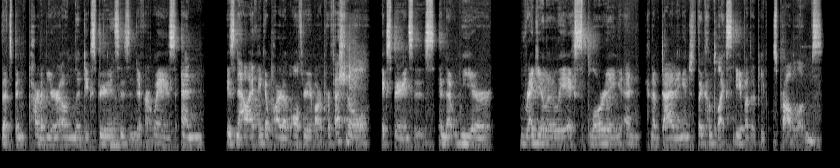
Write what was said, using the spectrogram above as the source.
that's been part of your own lived experiences in different ways. And is now, I think, a part of all three of our professional experiences, in that we are regularly exploring and kind of diving into the complexity of other people's problems,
